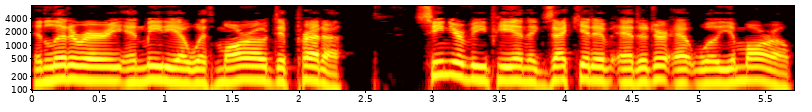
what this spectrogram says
in Literary and Media with Mauro DiPreta, Senior VP and Executive Editor at William Morrow.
